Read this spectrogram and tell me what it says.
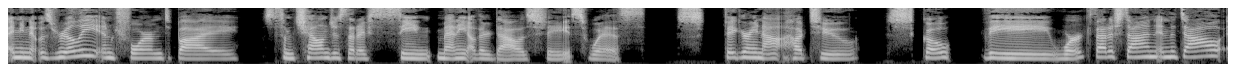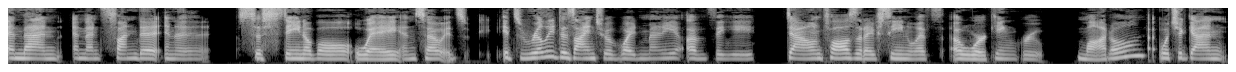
I mean, it was really informed by some challenges that I've seen many other DAOs face with figuring out how to scope the work that is done in the DAO and then, and then fund it in a sustainable way. And so it's, it's really designed to avoid many of the downfalls that I've seen with a working group model, which again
